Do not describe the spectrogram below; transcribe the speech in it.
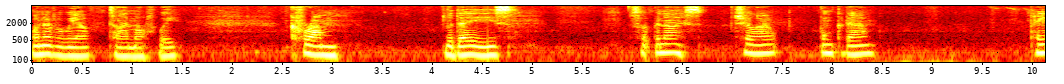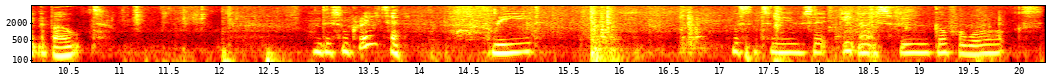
whenever we have time off, we cram the days. So it'd be nice. Chill out, bunker down, paint the boat, and do some creating. Read, listen to music, eat nice food, go for walks.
